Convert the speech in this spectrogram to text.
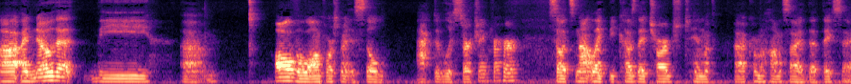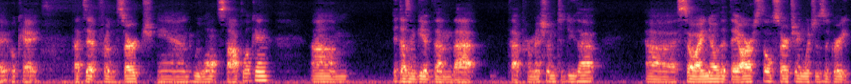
Uh, I know that the um, all the law enforcement is still actively searching for her, so it's not like because they charged him with uh, criminal homicide that they say, okay, that's it for the search and we won't stop looking. Um, it doesn't give them that that permission to do that. Uh, so I know that they are still searching, which is a great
